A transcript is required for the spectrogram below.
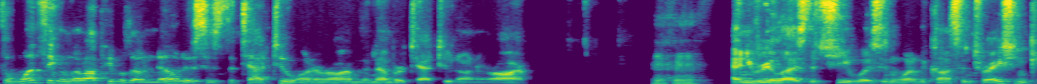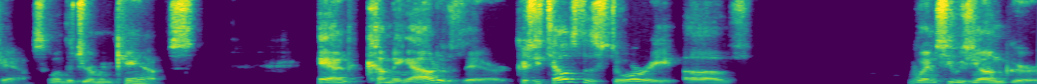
the one thing a lot of people don't notice is the tattoo on her arm the number tattooed on her arm. Mhm. and you realize that she was in one of the concentration camps one of the german camps. And coming out of there because she tells the story of when she was younger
